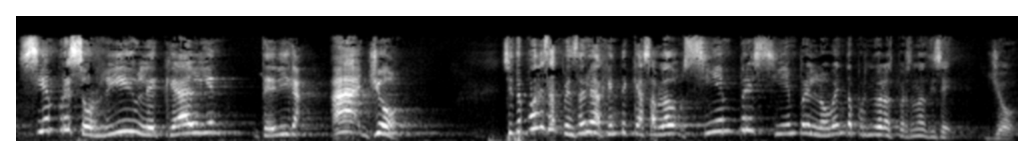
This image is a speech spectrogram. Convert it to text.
siempre es horrible que alguien te diga, ah, yo. Si te pones a pensar en la gente que has hablado, siempre, siempre el 90% de las personas dice yo.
